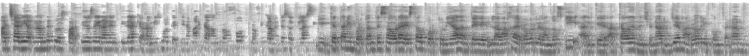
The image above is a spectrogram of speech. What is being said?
a Xavi Hernández los partidos de gran entidad, que ahora mismo el que tiene marcado en rojo, lógicamente, es el clásico. ¿Y qué tan importante es ahora esta oportunidad ante la baja de Robert Lewandowski, al que acaba de mencionar Gemma Rodri con Ferran?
